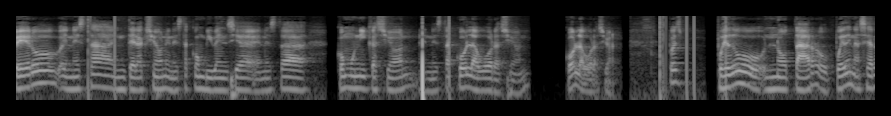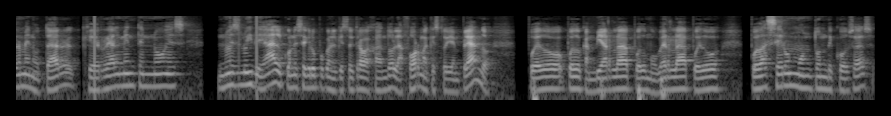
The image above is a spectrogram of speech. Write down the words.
pero en esta interacción, en esta convivencia, en esta comunicación, en esta colaboración, colaboración, pues puedo notar o pueden hacerme notar que realmente no es no es lo ideal con ese grupo con el que estoy trabajando, la forma que estoy empleando. Puedo, puedo cambiarla, puedo moverla, puedo, puedo hacer un montón de cosas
